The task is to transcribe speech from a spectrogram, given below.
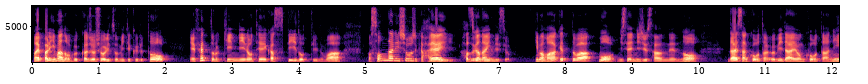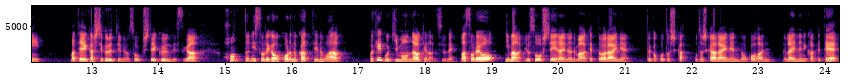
まあ、やっぱり今の物価上昇率を見てくるとフェットの金利の低下スピードっていうのはそんなに正直早いはずがないんですよ。今マーケットはもう2023年の第3クォーターおよび第4クォーターに低下してくるっていうのを予測してくるんですが本当にそれが起こるのかっていうのは結構疑問なわけなんですよね。まあ、それを今予想していないのでマーケットは来年とか今年か今年から来年の後半来年にかけて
